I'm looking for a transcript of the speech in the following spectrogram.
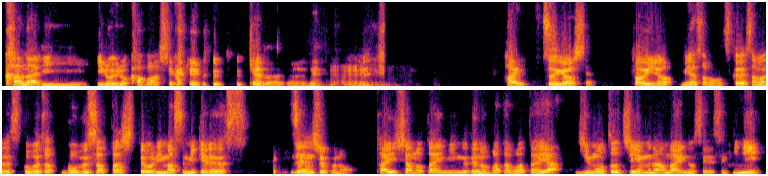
かなりいろいろカバーしてくれるキャラだからね。うんはい。続きまして。ファミリーの皆様お疲れ様です。ごぶご無沙汰しております。ミケレです。前職の退社のタイミングでのバタバタや地元チームのあまりの成績に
